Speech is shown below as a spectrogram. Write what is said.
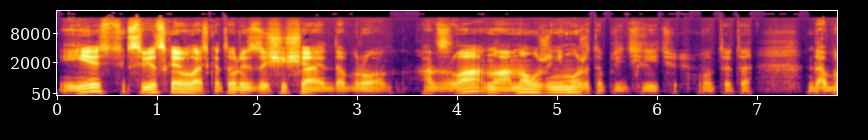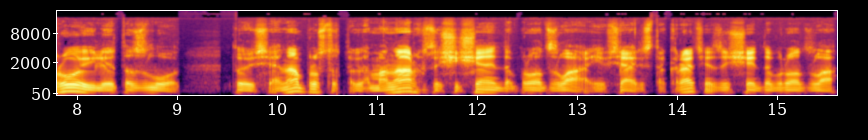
и есть светская власть, которая защищает добро от зла, но она уже не может определить, вот это добро или это зло. То есть она просто тогда монарх защищает добро от зла, и вся аристократия защищает добро от зла.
